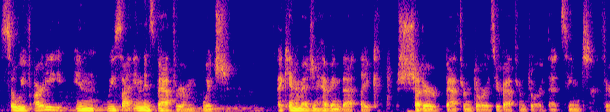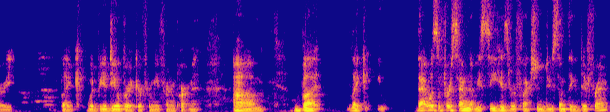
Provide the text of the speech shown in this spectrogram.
so we've already in we saw in this bathroom, which I can't imagine having that like shutter bathroom door as your bathroom door. That seemed very like would be a deal breaker for me for an apartment. Um, but like that was the first time that we see his reflection do something different.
